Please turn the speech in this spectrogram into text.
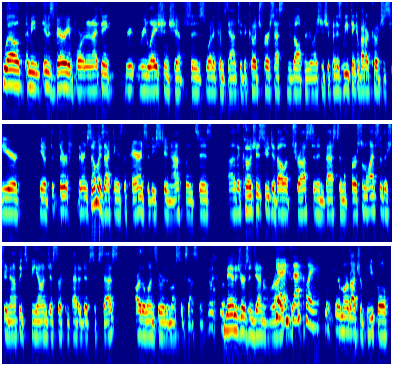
Well, I mean, it was very important, and I think re- relationships is what it comes down to. The coach first has to develop the relationship, and as we think about our coaches here, you know, they're they're in some ways acting as the parents of these student athletes. Is uh, the coaches who develop trust and invest in the personal lives of their student athletes beyond just their competitive success are the ones who are the most successful. It goes for managers in general, right? Yeah, exactly. Care more about your people,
